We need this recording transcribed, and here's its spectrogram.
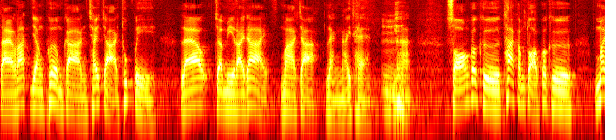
แต่รัฐยังเพิ่มการใช้จ่ายทุกปี แล้วจะมีรายได้มาจากแหล่งไหนแทนนะฮะสองก็คือถ้าคำตอบก็คือไม่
